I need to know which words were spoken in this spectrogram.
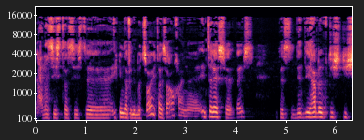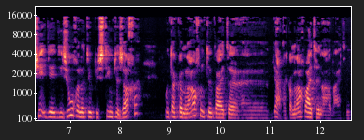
ja, das ist, das ist, äh, ich bin davon überzeugt, das ist auch ein äh, Interesse. Das das, die, die, haben, die, die, die suchen natürlich bestimmte Sachen und da kann man auch natürlich weiter, äh, ja, da kann man auch weiterhin arbeiten.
